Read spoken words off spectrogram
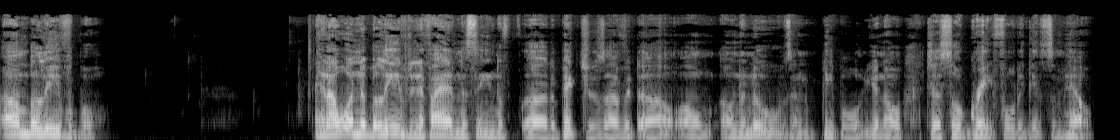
Unbelievable and I wouldn't have believed it if I hadn't seen the uh, the pictures of it uh, on on the news and people, you know, just so grateful to get some help.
